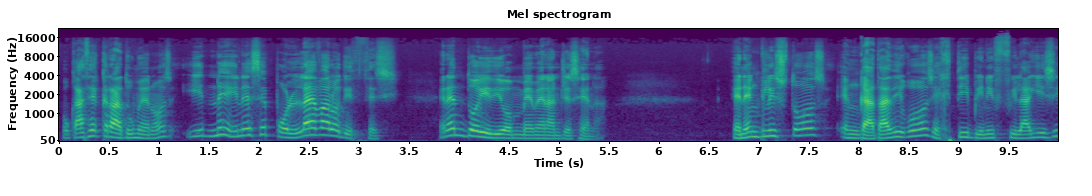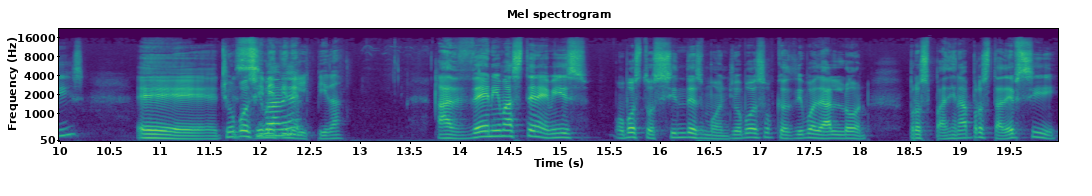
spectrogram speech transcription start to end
ο κάθε κρατούμενος ε, ναι, είναι σε πολλά ευάλωτη θέση. Δεν είναι το ίδιο με εμένα και εσένα. Είναι εγκλειστός, εγκατάδικος, εχτεί ποινή φυλάκισης ε, και όπως Ζει με την είπαμε, ελπίδα. αν δεν είμαστε εμείς όπως το σύνδεσμο και όπως οποιοδήποτε άλλον προσπαθεί να προστατεύσει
